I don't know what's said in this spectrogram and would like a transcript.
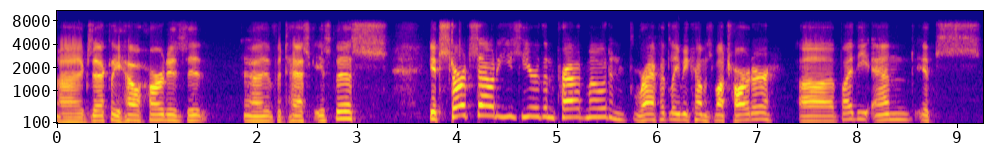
Uh, exactly how hard is it uh, a task is this? It starts out easier than Proud Mode and rapidly becomes much harder. Uh, by the end, it's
